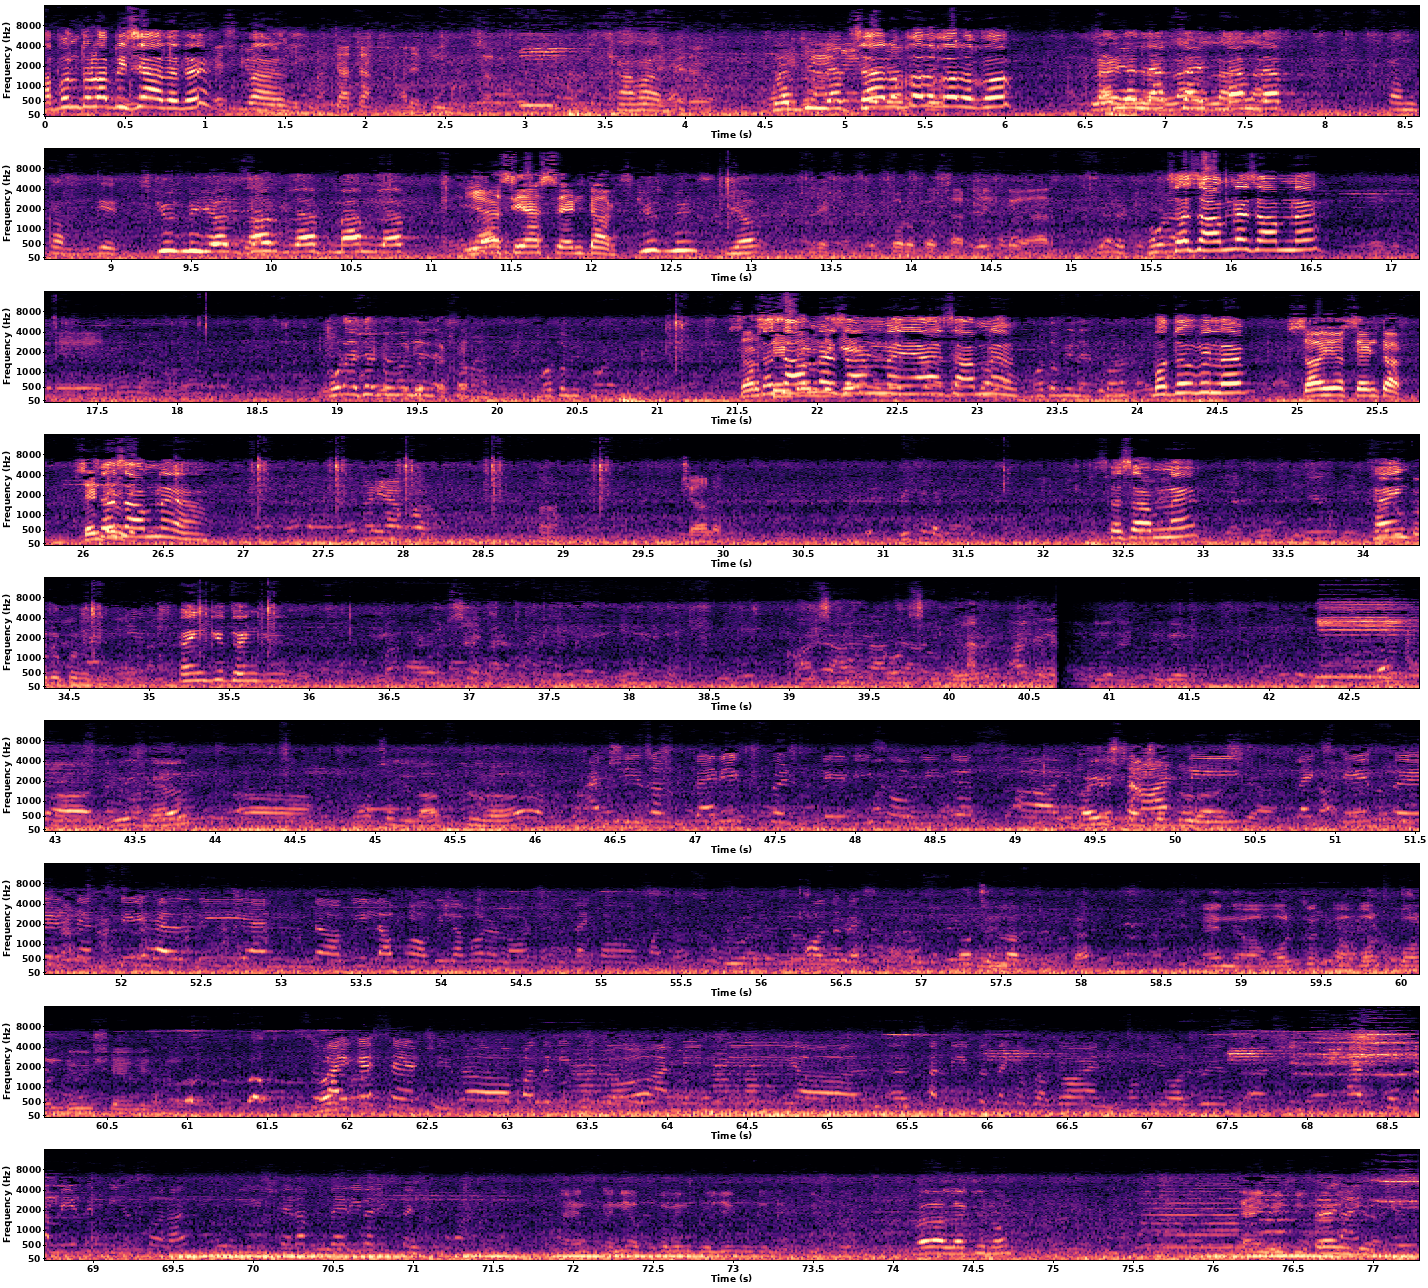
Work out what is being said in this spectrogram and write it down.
अपन थोड़ा पीछे आते थे। चाचा अरे तुम हाँ, हाँ। सर रुको सर सामने सामने। सर सामने सामने यहाँ सामने। बोतो भी लेफ़्ट सर ये सेंटर सेंटर सामने यहाँ चलो सर सामने thank thank you thank you uh, great health. Uh, lots of love to her. and she's a very fit lady so we just uh, you know Very wish special to auntie, us, yeah. like stay fit and stay healthy and uh, we love her we love her a lot she's like our mother so all the best. Lots her? And uh, what, uh, what bond do you share with her? So like I said, she's a motherly figure. I mean, we, uh, uh Sandiip is like a brother and you know, we always, uh, she has cooked amazing meals for us. So we share a very, very special bond. And any upcoming project would you like to share? Well, I'll let you know. Thank you. Thank you. Thank you.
